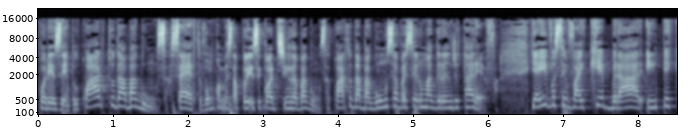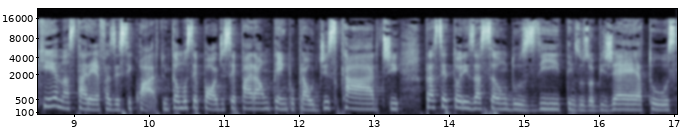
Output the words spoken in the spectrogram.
por exemplo, quarto da bagunça, certo? Vamos começar por esse quartinho da bagunça. Quarto da bagunça vai ser uma grande tarefa. E aí você vai quebrar em pequenas tarefas esse quarto. Então você pode separar um tempo para o descarte, para a setorização dos itens, dos objetos.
